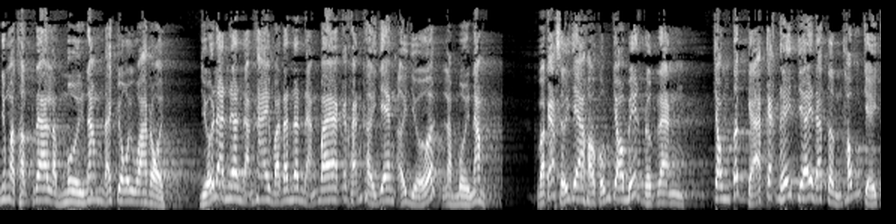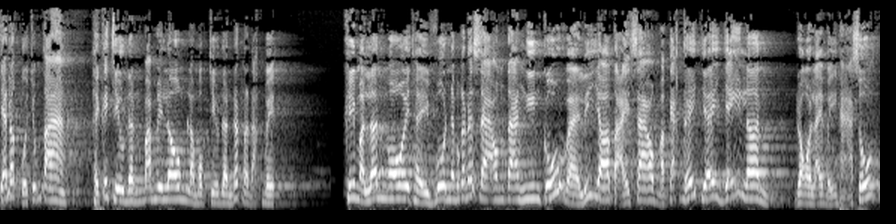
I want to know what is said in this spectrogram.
Nhưng mà thật ra là 10 năm đã trôi qua rồi. Giữa Daniel đoạn 2 và Daniel đoạn 3 cái khoảng thời gian ở giữa là 10 năm. Và các sử gia họ cũng cho biết được rằng trong tất cả các đế chế đã từng thống trị trái đất của chúng ta, thì cái triều đình Babylon là một triều đình rất là đặc biệt khi mà lên ngôi thì vua Nebuchadnezzar, ông ta nghiên cứu về lý do tại sao mà các đế chế dấy lên rồi lại bị hạ xuống.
